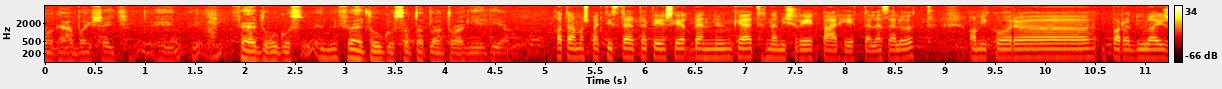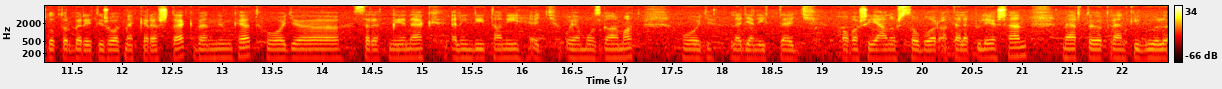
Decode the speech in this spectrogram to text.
magában is egy feldolgoz, feldolgozhatatlan tragédia hatalmas megtiszteltetés ért bennünket, nem is rég pár héttel ezelőtt, amikor Parag Gyula és dr. Beréti Zsolt megkerestek bennünket, hogy szeretnének elindítani egy olyan mozgalmat, hogy legyen itt egy Havasi János szobor a településen, mert ők rendkívül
